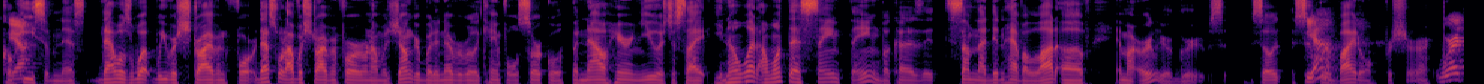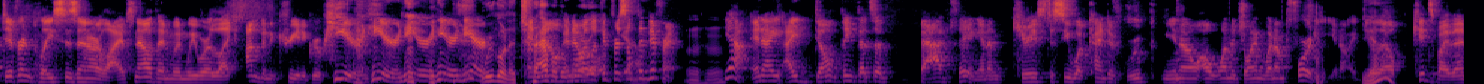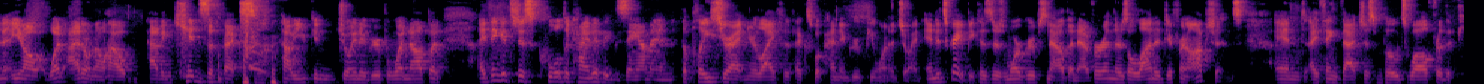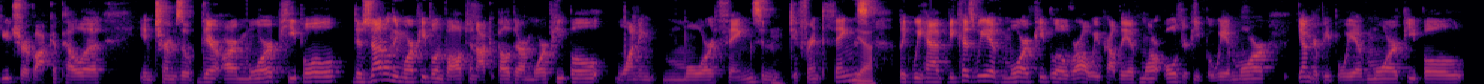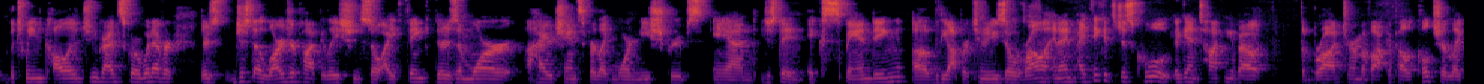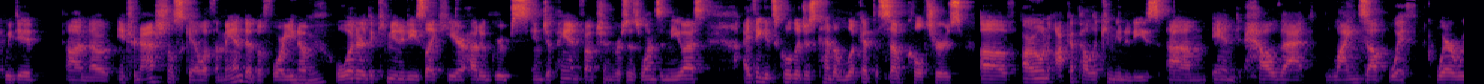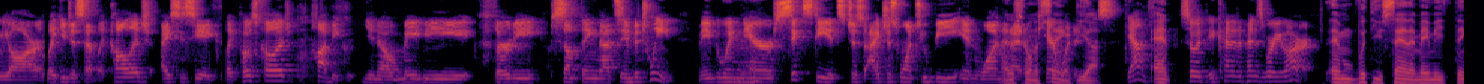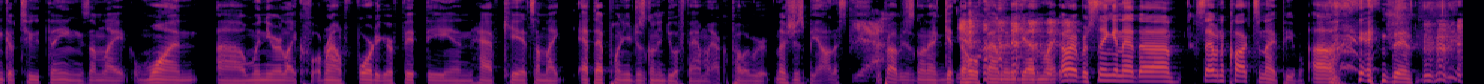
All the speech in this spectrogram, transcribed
Social Yeah. cohesiveness. That was what we were striving for. That's what I was striving for when I was younger, but it never really came full circle. But now hearing you, is just like, you know what? I want that same thing because it's something I didn't have a lot of in my earlier groups. So it's super Yeah. vital for sure. We're at different places in our lives now than when we were like, I'm going to create a group here and here and here and here and here. We're going to and travel now, the and now we're looking for something different. hmm Yeah, and I, I don't think that's a bad thing, and I'm curious to see what kind of group you know I'll want to join when I'm 40. You know, ideally Yeah. I'll have kids by then. You know what? I don't know how having kids affects how you can join a group and whatnot, but I think it's just cool to kind of examine the place you're at in your life affects what kind of group you want to join, and it's great because there's more groups now than ever, and there's a lot of different options, and I think that just bodes well for the future of acapella in terms of there are more people there's not only more people involved in acapella there are more people wanting more things and hmm. different things. Yeah. like we have because we have more people overall we probably have more older people we have more younger people we have more people between college and grad school or whatever. There's just a larger population so i think there's a more a higher chance for like more niche groups and just an expanding of the opportunities overall. And i, I think it's just cool again talking about the broad term of acapella culture like we did on an international scale with Amanda before, you know, Mhm. what are the communities like here? How do groups in Japan function versus ones in the US? I think it's cool to just kind of look at the subcultures of our own acapella communities um, and how that lines up with where we are. Like you just said, like college, ICCA, like post college, hobby group, you know, maybe 30 something that's in between. Maybe when Yeah. you're 60, it's just I just want to be in one I and I just don't wanna sing, it is. yeah. Yeah. And So it, it kind of depends where you are. and with you saying that made me think of two things. I'm like, one, uh, when you're like around 40 or 50 and have kids, I'm like, at that point, you're just going to do a family acapella group. Let's just be honest. Yeah. You're probably just going to get the Yeah. whole family together. I'm like, all right, we're singing at uh, 7 o'clock tonight, people. Uh, and then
